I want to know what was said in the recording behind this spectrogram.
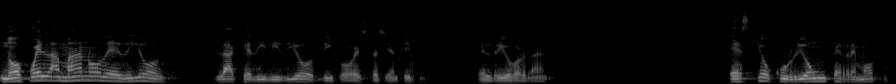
no fue la mano de Dios la que dividió, dijo este científico, el río Jordán. Es que ocurrió un terremoto.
